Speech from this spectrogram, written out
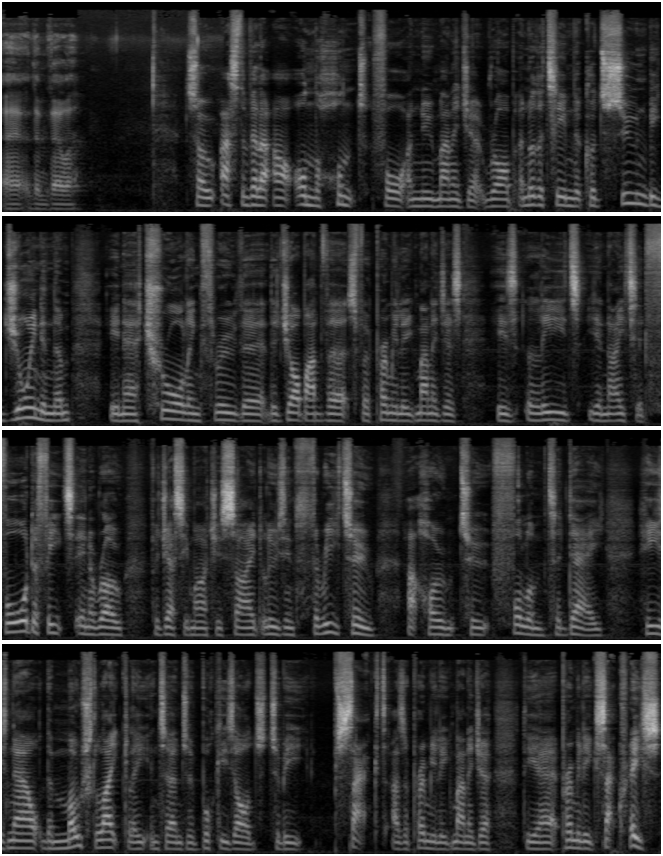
uh, than Villa. So Aston Villa are on the hunt for a new manager, Rob. Another team that could soon be joining them in uh, trawling through the, the job adverts for Premier League managers is Leeds United. Four defeats in a row for Jesse Marsch's side, losing 3 2 at home to Fulham today. He's now the most likely, in terms of bookies' odds, to be sacked as a Premier League manager. The uh, Premier League sack race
